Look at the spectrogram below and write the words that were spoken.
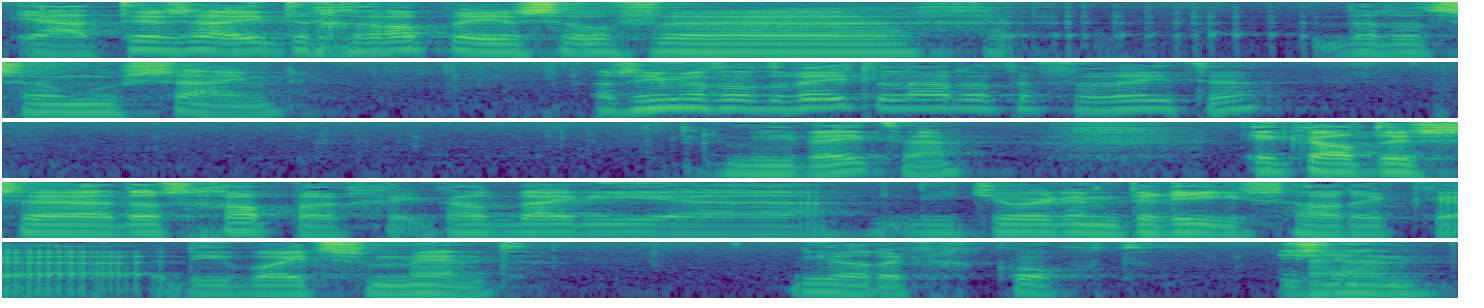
Ja, tenzij het te grappen is of eh, dat het zo moest zijn. Als iemand dat weet, laat het even weten. Wie weet, hè. Ik had dus, eh, dat is grappig, ik had bij die, eh, die Jordan 3's had ik die White Cement. Die had ik gekocht. Zijn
